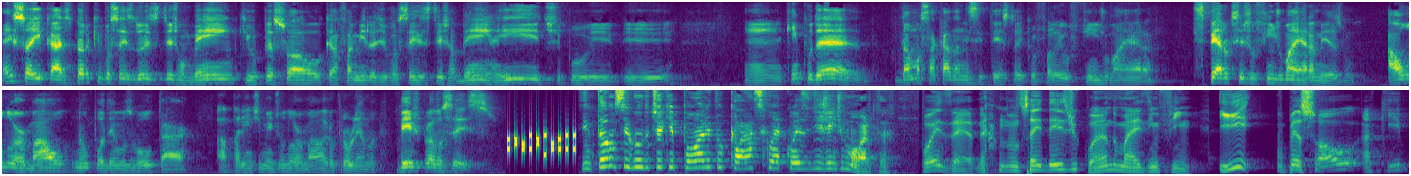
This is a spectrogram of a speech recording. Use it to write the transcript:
É isso aí, cara. Espero que vocês dois estejam bem, que o pessoal, que a família de vocês esteja bem aí, tipo, e, e é, quem puder, dá uma sacada nesse texto aí que eu falei, o fim de uma era. Espero que seja o fim de uma era mesmo. Ao normal não podemos voltar. Aparentemente o normal era o problema. Beijo para vocês. Então, segundo Chuck Hipólito, o clássico é coisa de gente morta. Pois é, né? não sei desde quando, mas enfim. E o pessoal aqui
